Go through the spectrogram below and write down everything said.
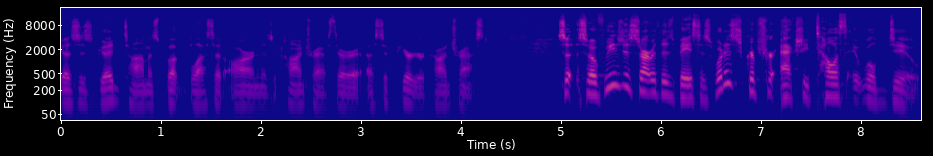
yeah, This is good, Thomas, but blessed are. And there's a contrast there, a superior contrast. So, so if we just start with this basis, what does Scripture actually tell us it will do?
